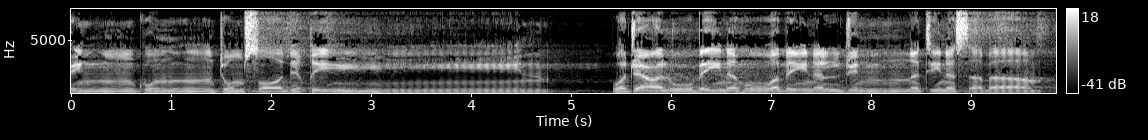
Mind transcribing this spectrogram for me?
إن كنتم صادقين. وجعلوا بينه وبين الجنة نسبا.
